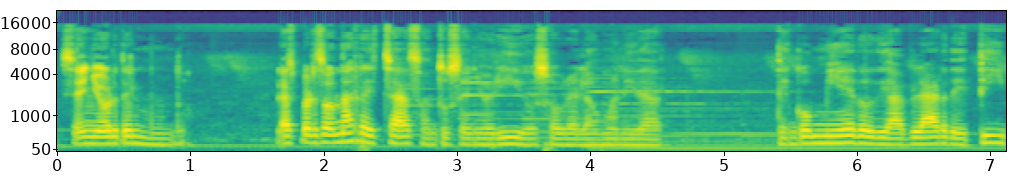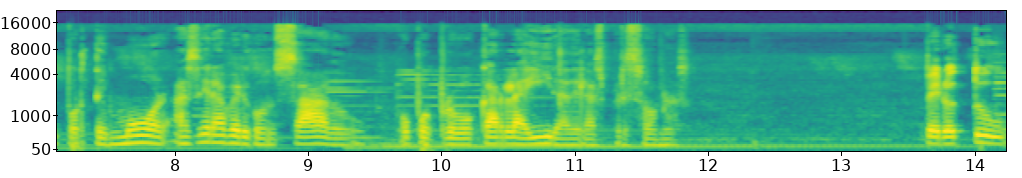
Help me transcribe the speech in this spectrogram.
Señor del mundo, las personas rechazan tu señorío sobre la humanidad. Tengo miedo de hablar de ti por temor a ser avergonzado o por provocar la ira de las personas. Pero tú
